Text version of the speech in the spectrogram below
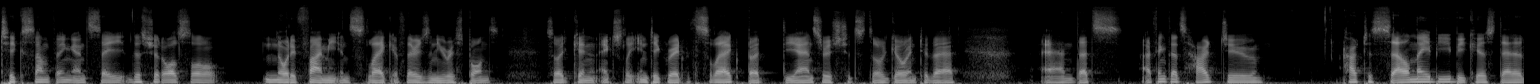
tick something and say this should also notify me in Slack if there is a new response. So it can actually integrate with Slack, but the answers should still go into that. And that's I think that's hard to hard to sell maybe because that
